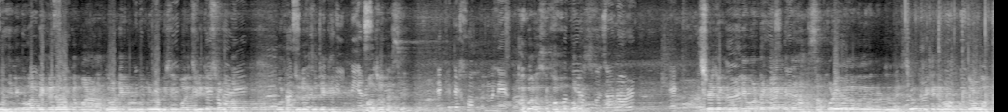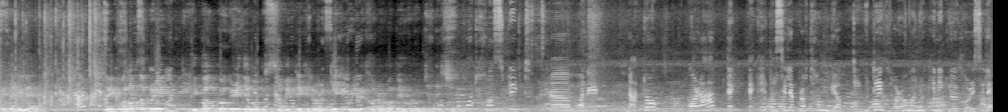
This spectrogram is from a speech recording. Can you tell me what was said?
মোহিনী মোহন ডেকাদেৱক আমাৰ আদৰণি পৰ্বতৰ বিশেষ মই যিহেতু শ্ৰৱণক অনুৰোধ জনাইছোঁ তেখেত মাজত আছে। তেখেতে সক- মানে আগত আছে, সন্মুখত আছে। মানে নাটক কৰা তেখেত আছিলে প্ৰথম ব্যক্তি। গোটেই ঘৰৰ মানুহখিনিক লৈ কৰিছিলে।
